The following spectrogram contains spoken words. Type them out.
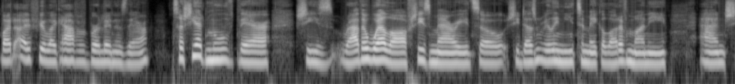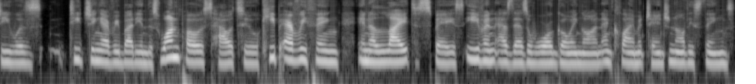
But I feel like half of Berlin is there. So she had moved there. She's rather well off. She's married, so she doesn't really need to make a lot of money. And she was teaching everybody in this one post how to keep everything in a light space, even as there's a war going on and climate change and all these things.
